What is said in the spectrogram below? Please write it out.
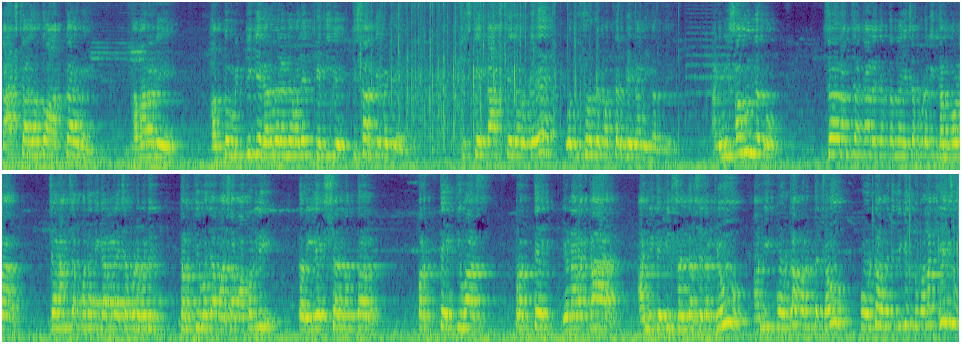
कांच का घर तो आपका है भाई? हमारा नहीं हम तो मिट्टी के घर में रहने वाले खेती के किसान के बेटे हैं। जिसके कांच के घर होते वो दुसरों पे पत्थर फेका नाही करते। आणि मी सांगून देतो जर आमच्या कार्यकर्त्यांना याच्यापुढे काही धमकवणार जर आमच्या पदाधिकाऱ्यांना याच्यापुढे कधी धमकी मजा भाषा वापरली तर इलेक्शन नंतर प्रत्येक दिवस प्रत्येक येणारा काळ आम्ही देखील संघर्षाचा ठेवू आम्ही कोर्टापर्यंत जाऊ कोर्टामध्ये देखील तुम्हाला खेचू.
